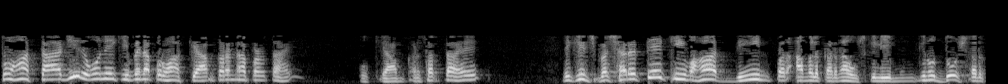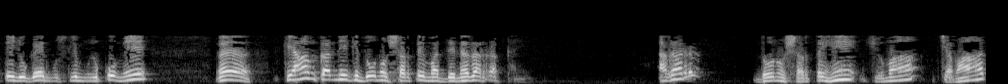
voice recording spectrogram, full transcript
تو وہاں تاجر ہونے کی بنا پر وہاں قیام کرنا پڑتا ہے۔ وہ قیام کر سکتا ہے، لیکن بشرطے کی وہاں دین پر عمل کرنا اس کے لیے ممکن ہو۔ دو شرطیں جو غیر مسلم ملکوں میں قیام کرنے کی دونوں شرطیں مد نظر رکھیں۔ اگر دونوں شرطیں ہیں، جمعہ، جماعت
